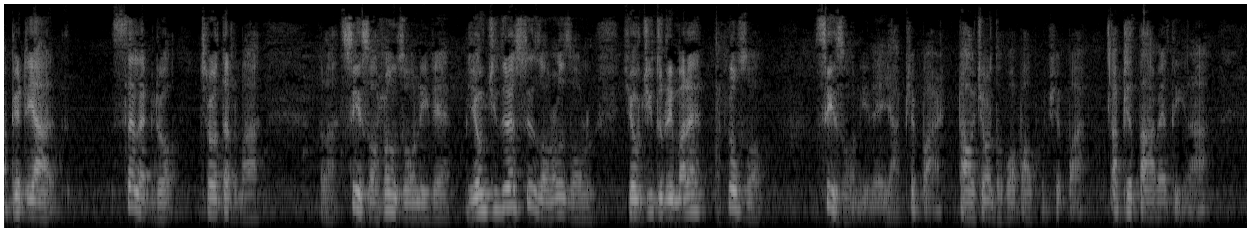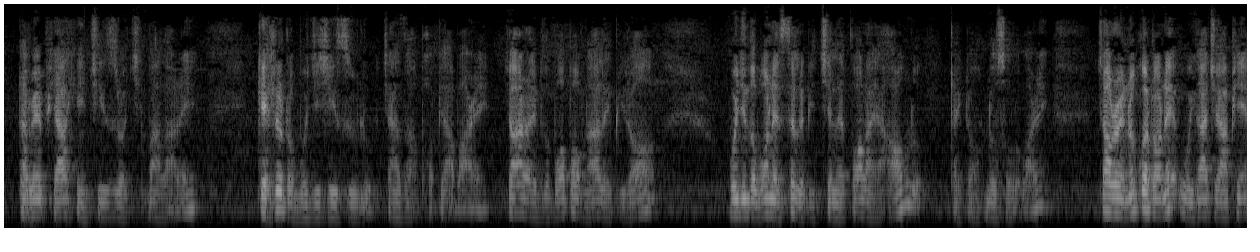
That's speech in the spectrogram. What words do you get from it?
အပြစ်တရားဆက်လက်ပြီးတော့ကျွန်တော်တက်မှာ ဟလာစိတ်စောလှုံ့ဆော်နေတယ်ယုံကြည်သူတွေစိတ်စောလှုံ့ဆော်လို့ယုံကြည်သူတွေမှာလည်းလှုံ့ဆော်စိတ်ဆုံနေတဲ့အရာဖြစ်ပါတယ်။ဒါကိုကျွန်တော်သဘောပေါက်ဖို့ဖြစ်ပါတယ်။အဖြစ်သားပဲသိတာဒါပေမဲ့ဘုရားခင်ကြီးဆိုတော့ကြီးမားလာတယ်ကဲလွတ်တော်မူကြီးယေရှုလို့ကြားစာဖော်ပြပါတယ်ကြားရတယ်သဘောပေါက်နားလည်ပြီးတော့ဝိညာဉ်သဘောနဲ့ဆက်လက်ပြီးကျင့်လဲသွားလာရအောင်လို့တိုက်တော်နှုတ်ဆိုလိုပါတယ်ကြောက်ရနှုတ်ကတော်နဲ့ဝေခါချအဖြစ်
